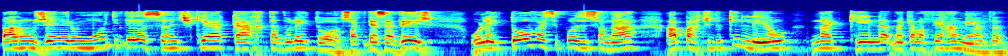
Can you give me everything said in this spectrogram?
para um gênero muito interessante que é a carta do leitor. Só que dessa vez o leitor vai se posicionar a partir do que leu naquela, naquela ferramenta,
